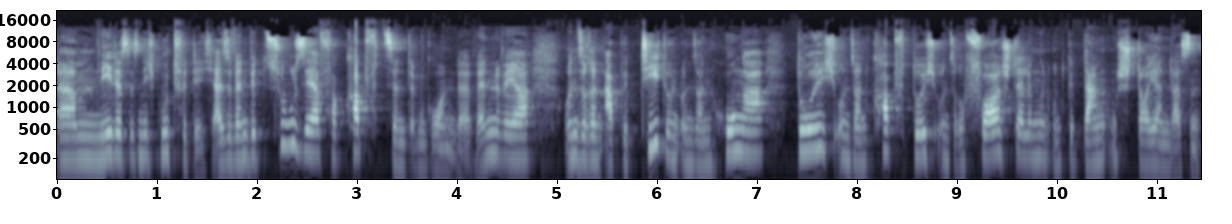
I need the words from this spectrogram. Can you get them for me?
ähm, nee, das ist nicht gut für dich. Also wenn wir zu sehr verkopft sind im Grunde, wenn wir unseren Appetit und unseren Hunger durch unseren Kopf, durch unsere Vorstellungen und Gedanken steuern lassen,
